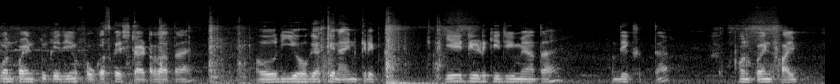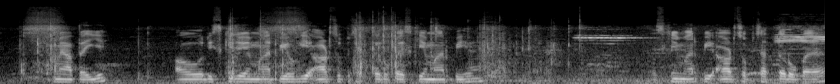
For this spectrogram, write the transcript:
वन पॉइंट टू के जी में फोकस का स्टार्टर आता है। और ये हो गया के नाइन क्रिक ये डेढ़ के जी में आता है, देख सकते हैं। वन पॉइंट फाइव में आता है ये। और इसकी जो एम आर पी होगी, आठ सौ पचहत्तर रुपये इसकी एम आर पी है। इसकी एम आर पी आठ सौ पचहत्तर रुपये है।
